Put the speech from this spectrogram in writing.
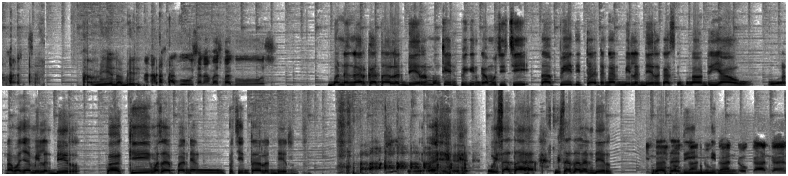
amin, amin. Anambas bagus, Anambas bagus. Mendengar kata lendir mungkin bikin kamu jijik Tapi tidak dengan mie lendir khas Kepulauan Riau Wah, Namanya mie lendir Bagi Mas Evan yang pecinta lendir Wisata Wisata lendir Ini Berada dogan, di dogan, ini. dogan kan?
